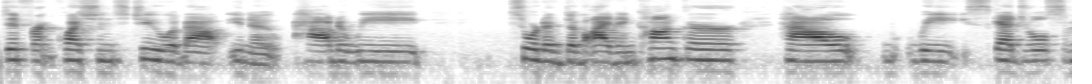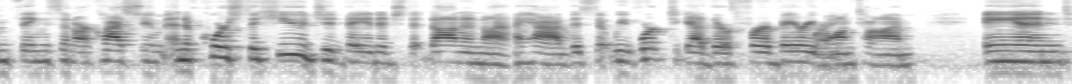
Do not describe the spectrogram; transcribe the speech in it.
different questions too about you know how do we sort of divide and conquer how we schedule some things in our classroom. And of course, the huge advantage that Donna and I have is that we've worked together for a very right. long time. And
